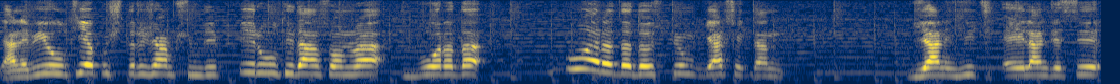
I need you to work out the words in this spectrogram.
Yani bir ulti yapıştıracağım şimdi. Bir ultiden sonra bu arada Bu arada dostum gerçekten yani hiç eğlencesi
